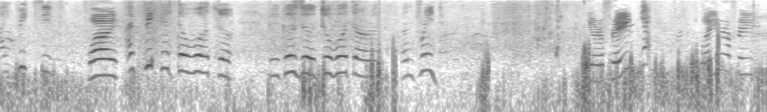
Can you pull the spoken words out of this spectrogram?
I fix it. Why? I fix it the water because the, the water and fridge. You're afraid? Yeah. Why you're afraid?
